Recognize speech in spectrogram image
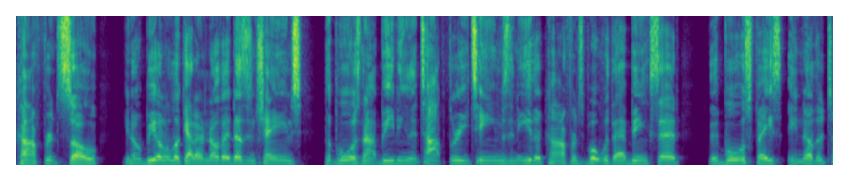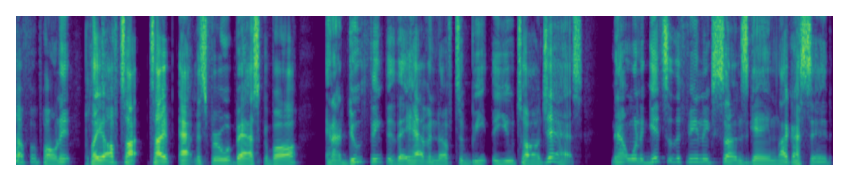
Conference. So you know, be on the lookout. I know that doesn't change the Bulls not beating the top three teams in either conference, but with that being said, the Bulls face another tough opponent, playoff type atmosphere with basketball, and I do think that they have enough to beat the Utah Jazz. Now, when it gets to the Phoenix Suns game, like I said,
